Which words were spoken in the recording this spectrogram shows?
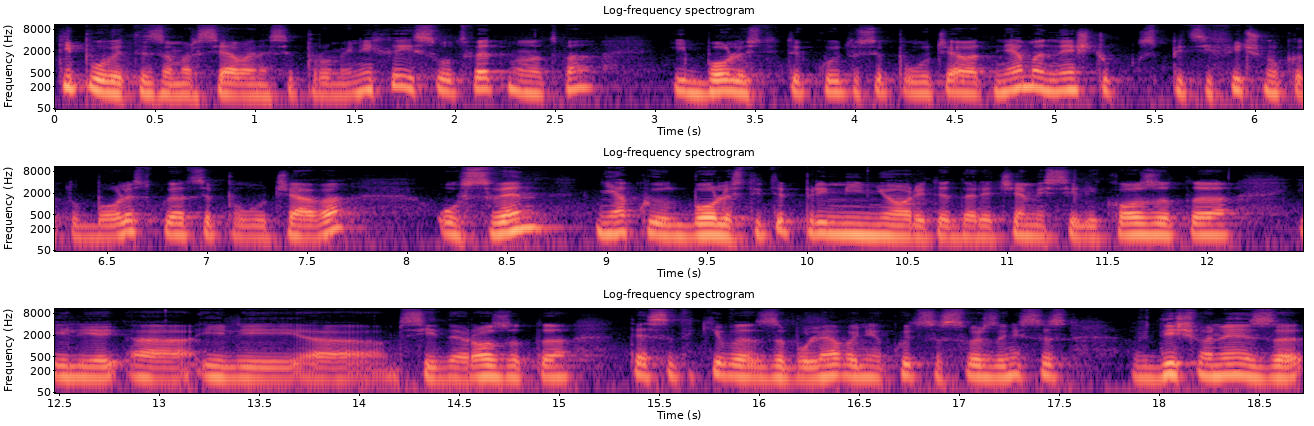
Типовете замърсяване се промениха и съответно на това и болестите, които се получават. Няма нещо специфично като болест, която се получава, освен някои от болестите при миньорите, да речем силикозата или, а, или а, сидерозата. Те са такива заболявания, които са свързани с вдишване за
